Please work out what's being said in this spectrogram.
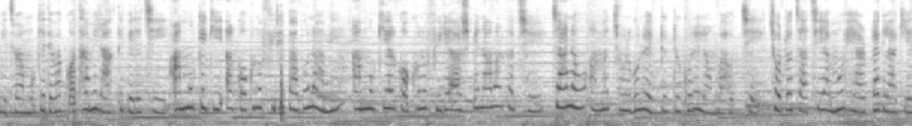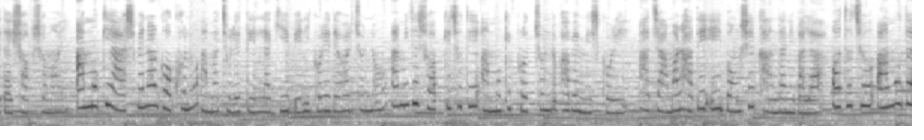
মেজো আম্মুকে দেওয়া কথা আমি রাখতে পেরেছি। আম্মুকে কি আর কখনো ফিরে পাবো না আমি? আম্মু কি আর কখনো ফিরে আসবে না আমার কাছে? জানো, আমার চুলগুলো একটু একটু করে লম্বা হচ্ছে। ছোট চাচি আম্মু হেয়ার প্যাক লাগিয়ে দেয় সব সময়। আম্মু কি আসবে না আর কখনো আমার চুলে তেল লাগিয়ে বেনি করে দেওয়ার জন্য? আমি যে সবকিছুতে আম্মুকে প্রচণ্ড ভাবে মিস করি। আজ আমার হাতে এই বংশের খানদানি বালা। অথচ আম্মু তা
